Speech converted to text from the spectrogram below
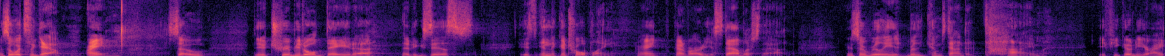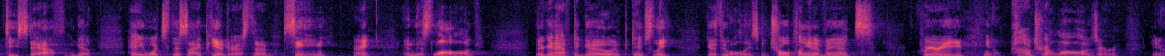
So what's the gap, right? So the attributable data that exists is in the control plane, right? Kind of already established that. And so really, it really comes down to time. If you go to your IT staff and go, hey, what's this IP address that I'm seeing, right, in this log, they're gonna have to go and potentially go through all these control plane events, query, you know, CloudTrail logs or, you know,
